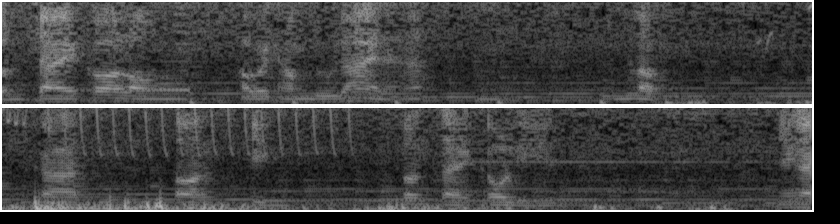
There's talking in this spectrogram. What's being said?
สนใจก็ลองเอาไปทำดูได้นะฮะสำหรับการตอนกิ่งต้นไทรเกาหลี ยังไง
